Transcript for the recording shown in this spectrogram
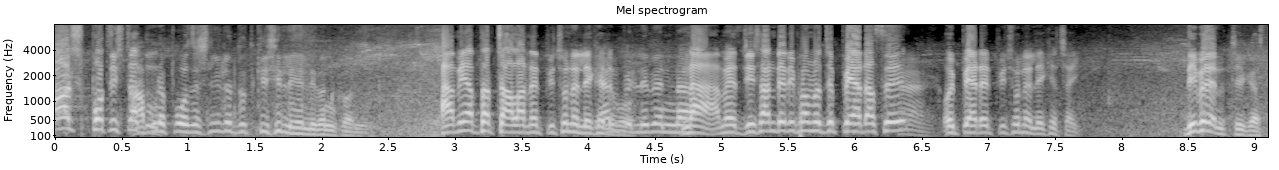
দশ পঁচিশটা আপনি পঁচিশ লিটার দুধ কিসি লিখে নেবেন করেন। আমি আপনার চালানের পিছনে লিখে দেবো। না? না আমি জিসান ডেরি ফার্মের যে প্যাড আছে হ্যাঁ। ওই প্যাডের পিছনে লিখে চাই। দিবেন? ঠিক আছে।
